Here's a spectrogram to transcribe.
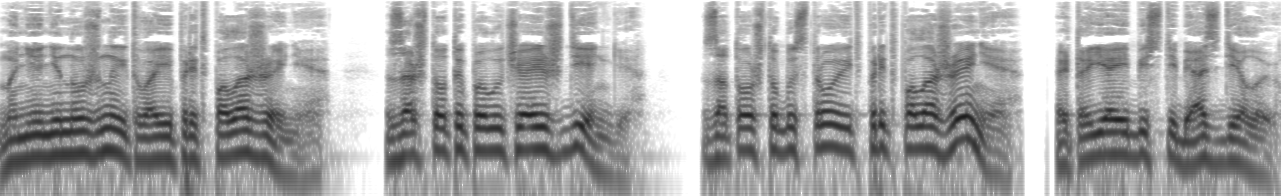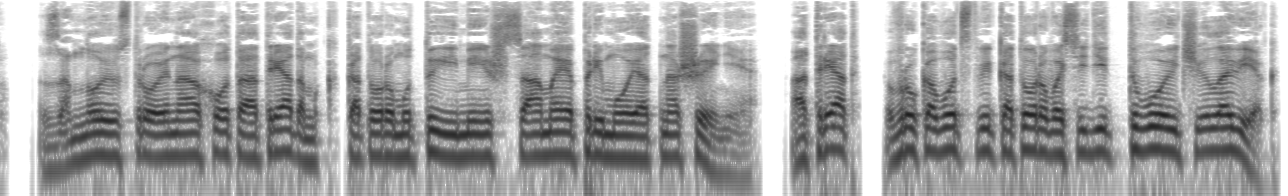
Мне не нужны твои предположения. За что ты получаешь деньги? За то, чтобы строить предположения? Это я и без тебя сделаю. За мной устроена охота отрядом, к которому ты имеешь самое прямое отношение. Отряд, в руководстве которого сидит твой человек,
